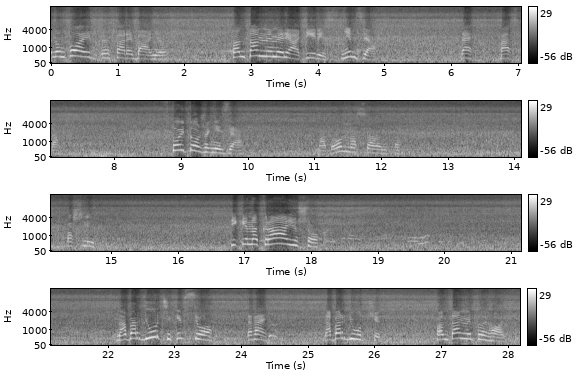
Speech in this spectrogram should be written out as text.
E non puoi fare bagno. Не нырять, Ирис. Нельзя. Дай, баста. Стой тоже нельзя. Мадонна Санта. Пошли. Тільки на краюшок. На бордюрчик і все. Давай. На бордюрчик. Фонтан не плигать.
